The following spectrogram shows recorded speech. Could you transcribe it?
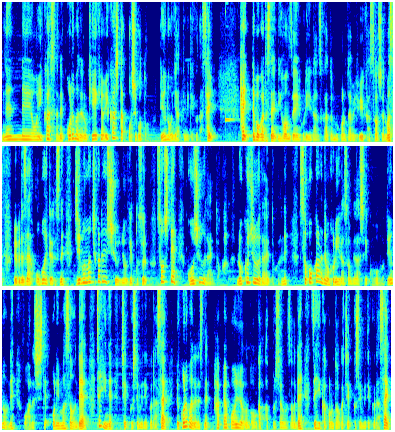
年齢を生かしたね、これまでの経験を生かしたお仕事っていうのをやってみてください。はい。で、僕はですね、日本全員フリーランス化というこのため日々活動しております。ウェブデザインを覚えてですね、自分の力で収入をゲットする。そして、50代とか、60代とかね、そこからでもフリーランスを目指していく方法っていうのをね、お話ししておりますので、ぜひね、チェックしてみてください。で、これまでですね、800本以上の動画アップしておりますので、ぜひ過去の動画チェックしてみてください。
